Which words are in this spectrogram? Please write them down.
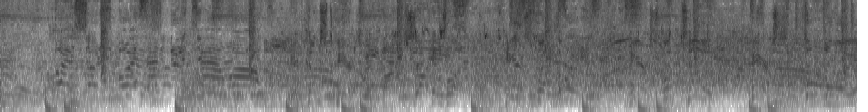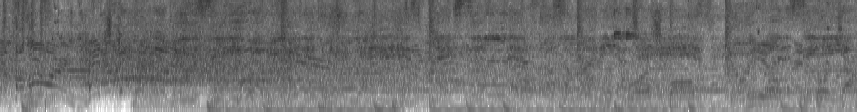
They want any time seconds left. Pierce with three. Pierce with two. Pierce full away at the horn. It's gone. Morris, Wall, Beal, and Gortat.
